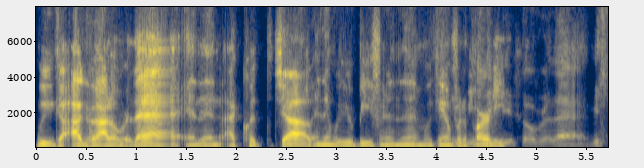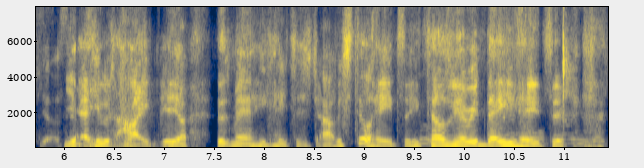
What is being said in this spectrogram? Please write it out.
we got I got over that, and then I quit the job, and then we were beefing, and then we came for the He party. beefed over that Yeah, he was hyped. Yeah, this man he hates his job. He still hates it. He Dude, tells me every day he hates it. He's, work,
